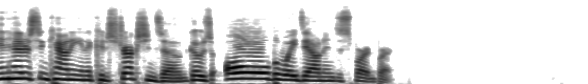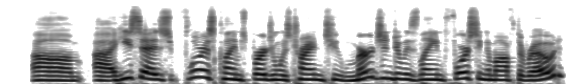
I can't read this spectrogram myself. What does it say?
in Henderson County in a construction zone, goes all the way down into Spartanburg. Um, uh, he says Flores claims Burgeon was trying to merge into his lane, forcing him off the road.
